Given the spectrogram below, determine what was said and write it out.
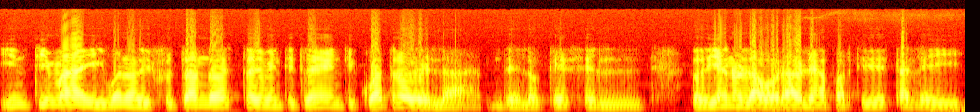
íntima y bueno, disfrutando este 23 y 24 de, la, de lo que es el, los días no laborables a partir de esta ley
